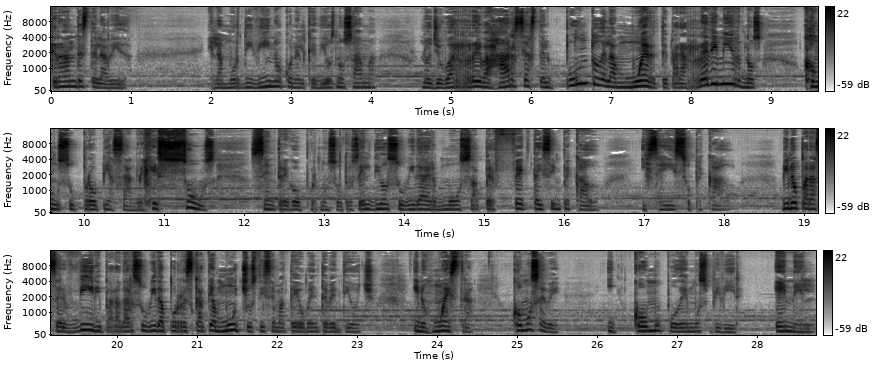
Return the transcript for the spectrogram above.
grandes de la vida. El amor divino con el que Dios nos ama lo llevó a rebajarse hasta el punto de la muerte para redimirnos con su propia sangre. Jesús se entregó por nosotros. Él dio su vida hermosa, perfecta y sin pecado, y se hizo pecado. Vino para servir y para dar su vida por rescate a muchos, dice Mateo 20, 28, y nos muestra cómo se ve y cómo podemos vivir en Él.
